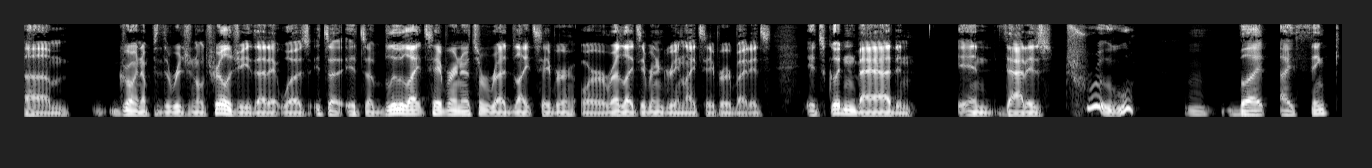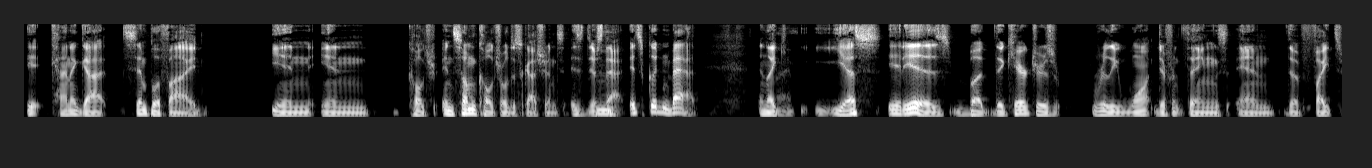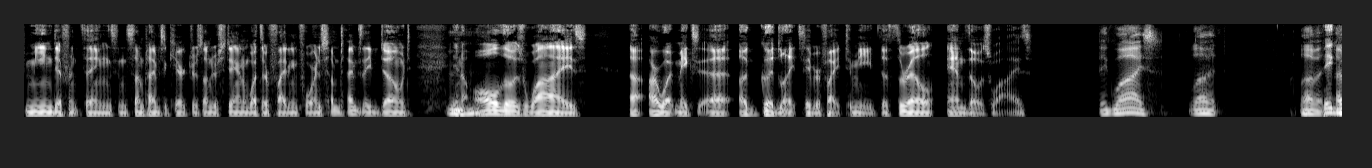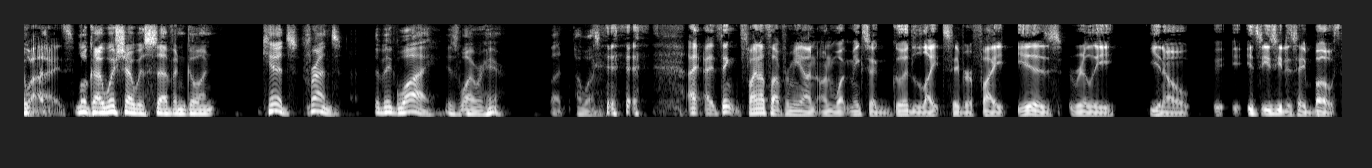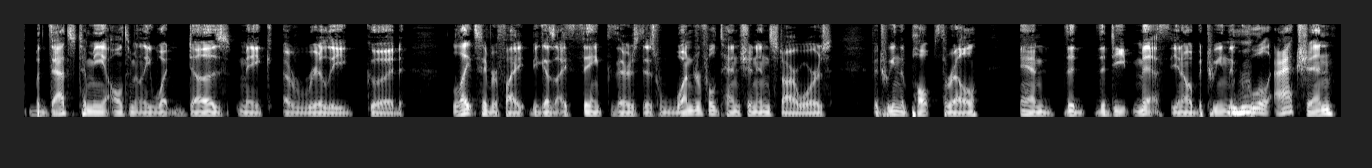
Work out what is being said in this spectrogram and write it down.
um, growing up with the original trilogy that it was it's a it's a blue lightsaber and it's a red lightsaber or a red lightsaber and a green lightsaber but it's it's good and bad and and that is true mm. but i think it kind of got simplified in in culture in some cultural discussions is just mm. that it's good and bad and like right. yes it is but the characters really want different things and the fights mean different things and sometimes the characters understand what they're fighting for and sometimes they don't mm-hmm. and all those whys uh, are what makes a, a, good lightsaber fight to me the thrill and those whys big whys love it love it big I, whys look i wish i was seven going kids friends the big why is why we're here but I wasn't. I, I think final thought for me on, on what makes a good lightsaber fight is really, you know, it's easy to say both, but that's to me ultimately what does make a really good lightsaber fight because I think there's this wonderful tension in Star Wars between the pulp thrill and the the deep myth, you know, between the mm-hmm. cool action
